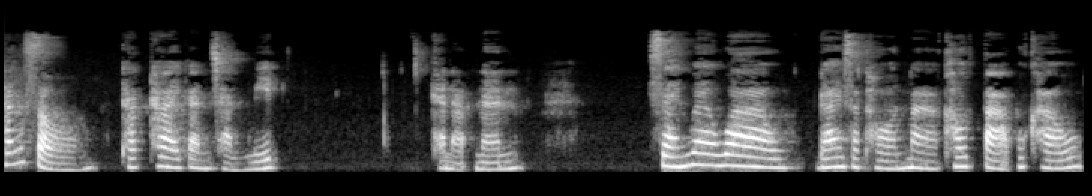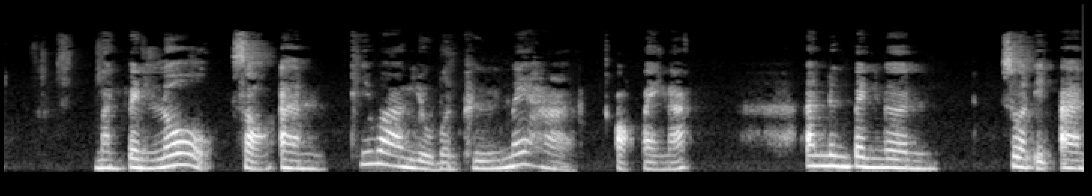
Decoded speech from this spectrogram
ทั้งสอง ทักทายกันฉันมิตร ขณะนั้น แสงแวววาวได้สะท้อนมาเข้าตาพวกเขา มันเป็นโล่สองอันที่วางอยู่บนพื้นไม่ห่างออกไปนัก อันหนึ่งเป็นเงิน ส่วนอีกอัน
